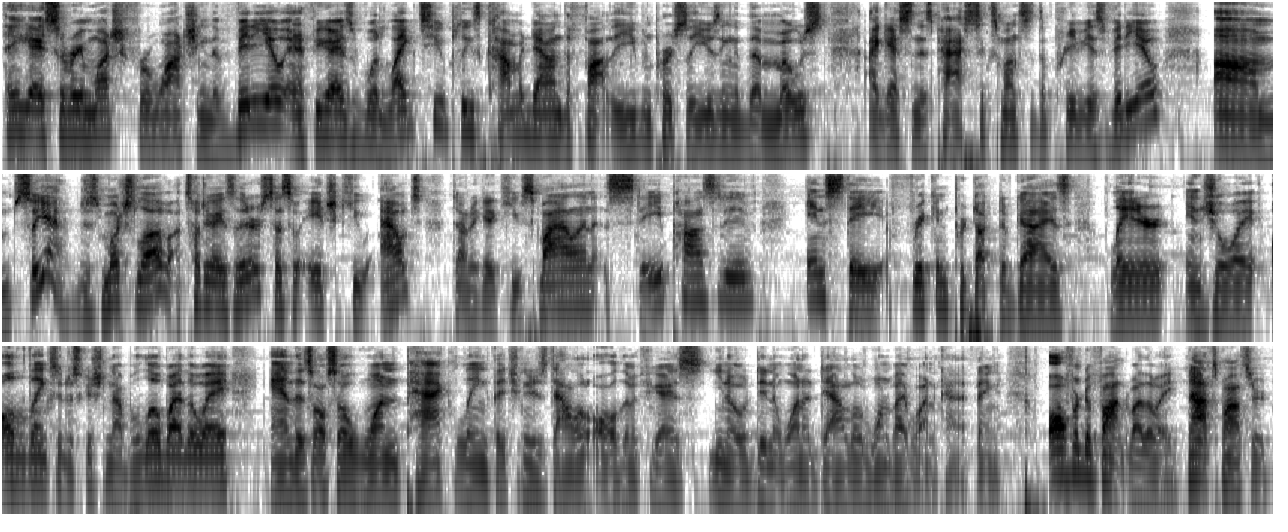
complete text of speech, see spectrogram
thank you guys so very much for watching the video. And if you guys would like to please comment down the font that you've been personally using the most i guess in this past six months of the previous video. Um so yeah just much love. I'll talk to you guys later. So hq out. Don't forget to keep smiling. Stay positive and stay freaking productive, guys. Later, enjoy. All the links in the description down below, by the way. And there's also one pack link that you can just download all of them if you guys, you know, didn't want to download one by one kind of thing. All from Dafont, by the way. Not sponsored,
